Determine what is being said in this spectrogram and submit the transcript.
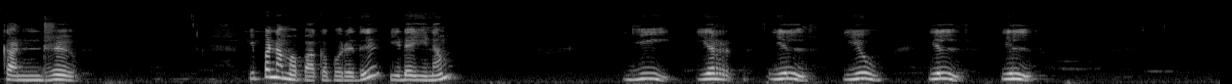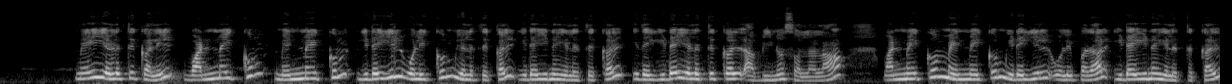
கன்று. இப்போ நம்ம பார்க்க போகிறது இடையினம். இ இர் இல் யு இல் இல் மெய் எழுத்துக்களில் வன்மைக்கும் மென்மைக்கும் இடையில் ஒலிக்கும் எழுத்துக்கள் இடையின எழுத்துக்கள். இதை இடை எழுத்துக்கள் அப்படின்னு சொல்லலாம். வன்மைக்கும் மென்மைக்கும் இடையில் ஒலிப்பதால் இடையின எழுத்துக்கள்.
